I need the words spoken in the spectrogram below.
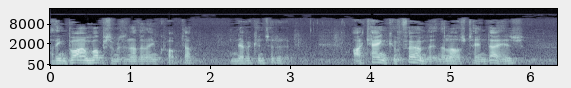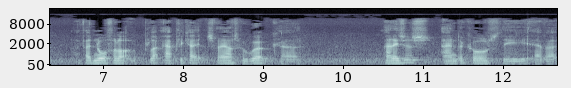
I think Brian Robson was another name cropped up. Never considered it. I can confirm that in the last 10 days, I've had an awful lot of pl- applicants for out of work uh, managers and, of course, the ever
